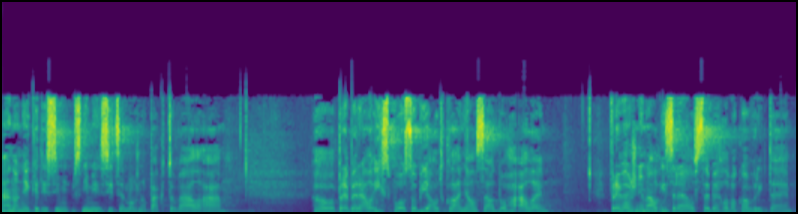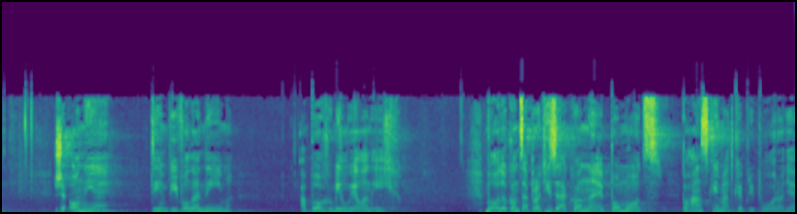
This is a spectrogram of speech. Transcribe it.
Áno, niekedy si, s nimi síce možno paktoval a preberal ich spôsoby a odkláňal sa od Boha, ale prevažne mal Izrael v sebe hlboko vrité, že on je tým vyvoleným a Boh miluje len ich. Bolo dokonca protizákonné pomôcť pohanskej matke pri pôrode,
